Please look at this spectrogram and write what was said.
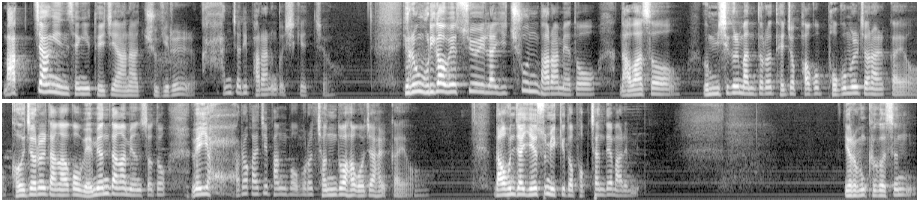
막장 인생이 되지 않아 주기를 간절히 바라는 것이겠죠. 여러분 우리가 왜 수요일 날 이 추운 바람에도 나와서 음식을 만들어 대접하고 복음을 전할까요? 거절을 당하고 외면당하면서도 왜 여러 가지 방법으로 전도하고자 할까요? 나 혼자 예수 믿기도 벅찬데 말입니다. 여러분 그것은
